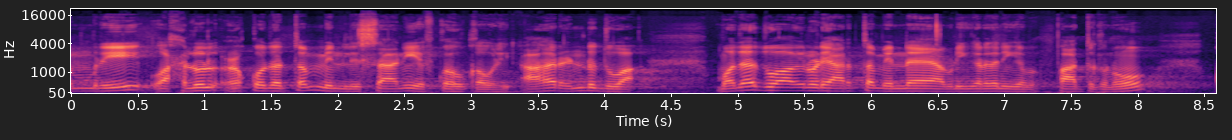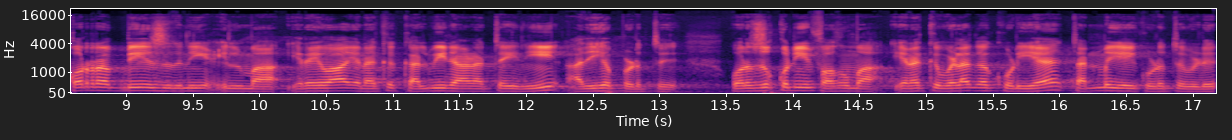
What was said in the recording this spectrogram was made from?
அம்ரி வஹலுல் உகுதத்தம் மின் லிசானி எஃப்கஹு கௌலி. ஆக ரெண்டு துவா. மொதல் துவாவினுடைய அர்த்தம் என்ன அப்படிங்கிறத நீங்கள் பார்த்துக்கணும். கொர் ரப்பி சித்னி இல்மா. இறைவா எனக்கு கல்வி ஞானத்தை நீ அதிகப்படுத்து. ஒரு சுக்குனி ஃபஹுமா. எனக்கு விளங்கக்கூடிய தன்மையை கொடுத்து விடு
